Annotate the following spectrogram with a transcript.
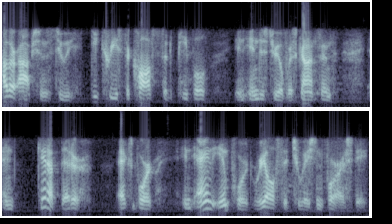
other options to decrease the costs to the people in industry of Wisconsin and get a better export and import rail situation for our state.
